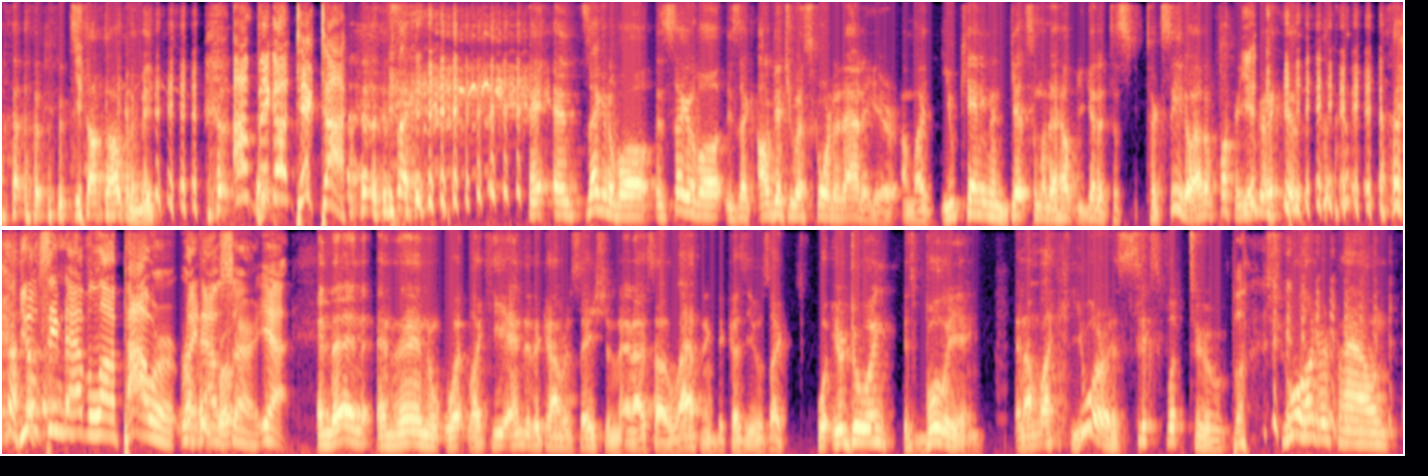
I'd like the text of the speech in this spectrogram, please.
Stop talking to me. I'm big on TikTok. It's like- and, and second of all, and second of all, he's like, "I'll get you escorted out of here." I'm like, "You can't even get someone to help you get a tuxedo. How the fuck are you Yeah. going?" you don't seem to have a lot of power right, Right, now, bro. sir. Yeah. and then, and then what? Like he ended the conversation, and I started laughing because he was like, "What you're doing is bullying," and I'm like, "You are a six foot two, two hundred pound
